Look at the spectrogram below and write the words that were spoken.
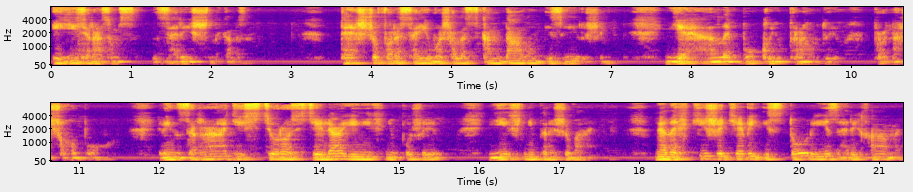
і їсть разом з грішниками. Те, що фарисеї вважали скандалом і згіршенням, є глибокою правдою про нашого Бога. Він з радістю розділяє їхню поживу, їхні переживання, нелегкі життєві історії з гріхами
